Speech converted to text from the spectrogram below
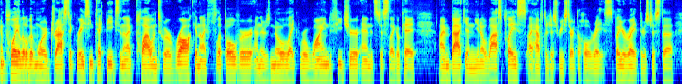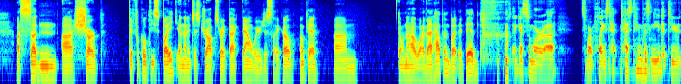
employ a little bit more drastic racing techniques, and then I plow into a rock, and then I flip over, and there's no like rewind feature, and it's just like, okay, I'm back in you know last place. I have to just restart the whole race. But you're right, there's just a a sudden uh, sharp difficulty spike and then it just drops right back down where you're just like, oh, okay. Um, don't know how why that happened, but it did. I guess some more uh, some more place t- testing was needed to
